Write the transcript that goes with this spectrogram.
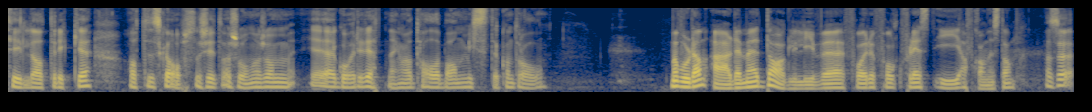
tillater ikke at det skal oppstå situasjoner som går i retning av at Taliban mister kontrollen. Men hvordan er det med dagliglivet for folk flest i Afghanistan? Altså,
